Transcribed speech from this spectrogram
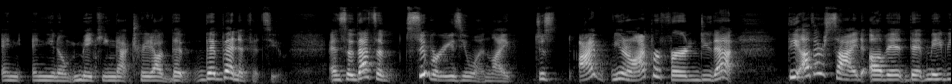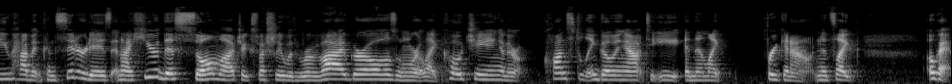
and and you know making that trade out that that benefits you. And so that's a super easy one. Like just I you know I prefer to do that. The other side of it that maybe you haven't considered is, and I hear this so much, especially with Revive girls when we're like coaching and they're constantly going out to eat and then like freaking out. And it's like, okay,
